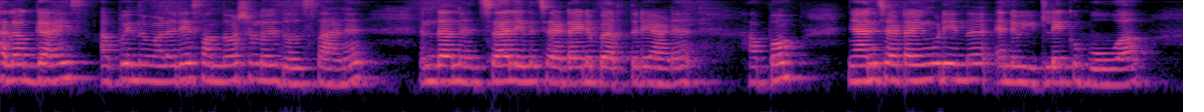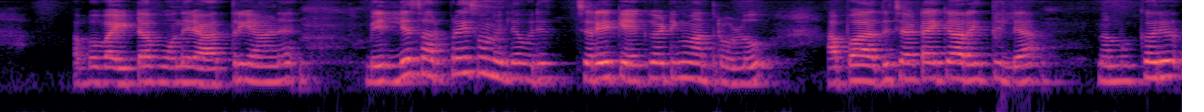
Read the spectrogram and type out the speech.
ഹലോ ഗൈസ് അപ്പോൾ ഇന്ന് വളരെ സന്തോഷമുള്ള ഒരു ദിവസമാണ്. എന്താന്ന് വെച്ചാൽ ഇന്ന് ചേട്ടായിന്റെ ബർത്ത്ഡേ ആണ്. അപ്പം ഞാൻ ചേട്ടായും കൂടി ഇന്ന് എന്റെ വീട്ടിലേക്ക് പോവുക അപ്പോൾ വൈകിട്ടാ പോകുന്ന രാത്രിയാണ്. വലിയ സർപ്രൈസ് ഒന്നുമില്ല ഒരു ചെറിയ കേക്ക് കട്ടിങ് മാത്രമേ ഉള്ളൂ. അപ്പോൾ അത് ചേട്ടായിക്ക് അറിയത്തില്ല. നമുക്കൊരു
